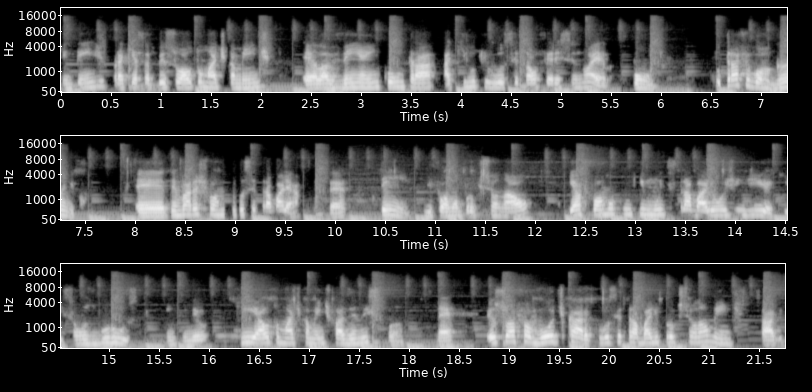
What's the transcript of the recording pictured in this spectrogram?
entende? Para que essa pessoa automaticamente ela venha encontrar aquilo que você está oferecendo a ela. Ponto. O tráfego orgânico é, tem várias formas de você trabalhar, certo? Tem de forma profissional e a forma com que muitos trabalham hoje em dia, que são os gurus, entendeu? É automaticamente fazendo spam, né? Eu sou a favor de, cara, que você trabalhe profissionalmente, sabe?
